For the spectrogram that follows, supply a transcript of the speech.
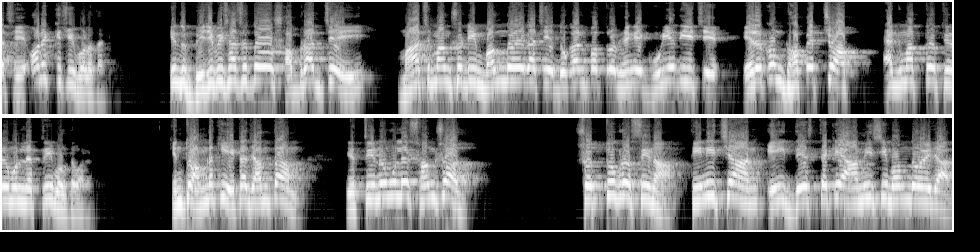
আছে, অনেক কিছুই বলে থাকে। কিন্তু বিজেপি শাসিত সব রাজ্যেই মাছ, মাংস, ডিম বন্ধ হয়ে গেছে, দোকানপত্র ভেঙে ঘুরিয়ে দিয়েছে, এরকম ঢপের চপ একমাত্র তৃণমূল নেত্রী বলতে পারেন। কিন্তু আমরা কি এটা জানতাম যে তৃণমূলের সংসদ সত্যগ্র সিনহা, তিনি চান এই দেশ থেকে আমিষই বন্ধ হয়ে যাক।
